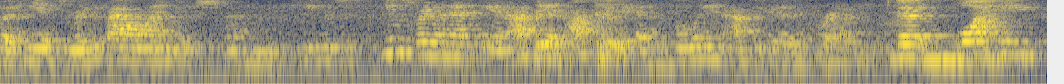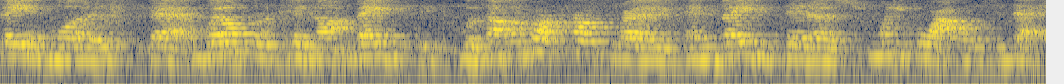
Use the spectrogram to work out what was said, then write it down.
But he had some really foul language and he was just, he was really nasty and I did, I took it as a bullying, I took it as a threat. That what he said was that Wellford could not babysit, was not gonna park across the road and babysit us twenty-four hours a day.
